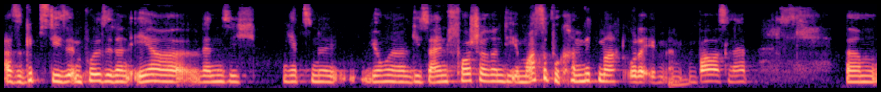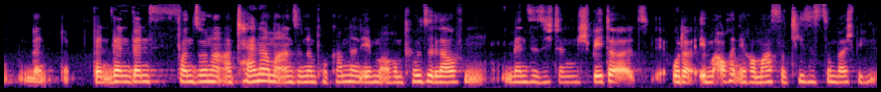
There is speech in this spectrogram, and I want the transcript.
also gibt es diese Impulse dann eher, wenn sich jetzt eine junge Designforscherin, die im Masterprogramm mitmacht oder eben im, im Bauers Lab, ähm, wenn, wenn, wenn, wenn von so einer Art Teilnahme an so einem Programm dann eben auch Impulse laufen, wenn sie sich dann später als, oder eben auch in ihrer Master-Thesis zum Beispiel,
